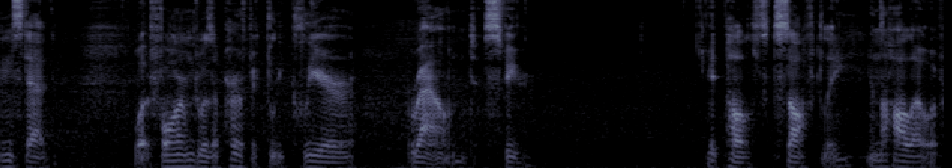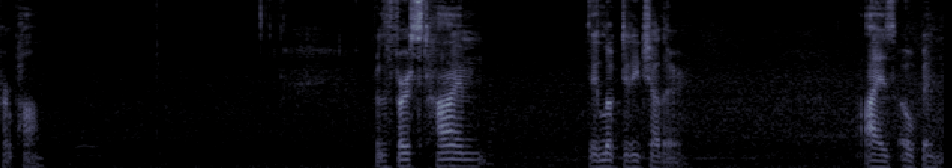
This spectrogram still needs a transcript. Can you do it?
Instead, what formed was a perfectly clear, round sphere. It pulsed softly in the hollow of her palm. For the first time, they looked at each other, eyes open,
